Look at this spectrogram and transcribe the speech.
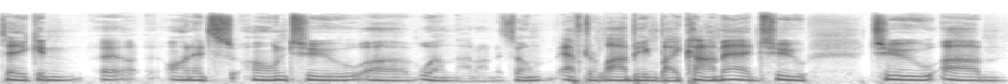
taken uh, on its own to, uh, well, not on its own, after lobbying by ComEd to to um,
